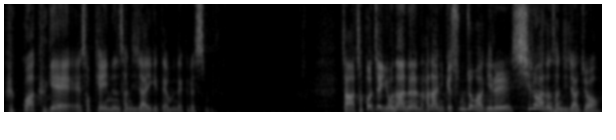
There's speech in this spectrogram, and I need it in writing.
극과 극에 속해 있는 선지자이기 때문에 그렇습니다. 자, 첫 번째 요나는 하나님께 순종하기를 싫어하던 선지자죠.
